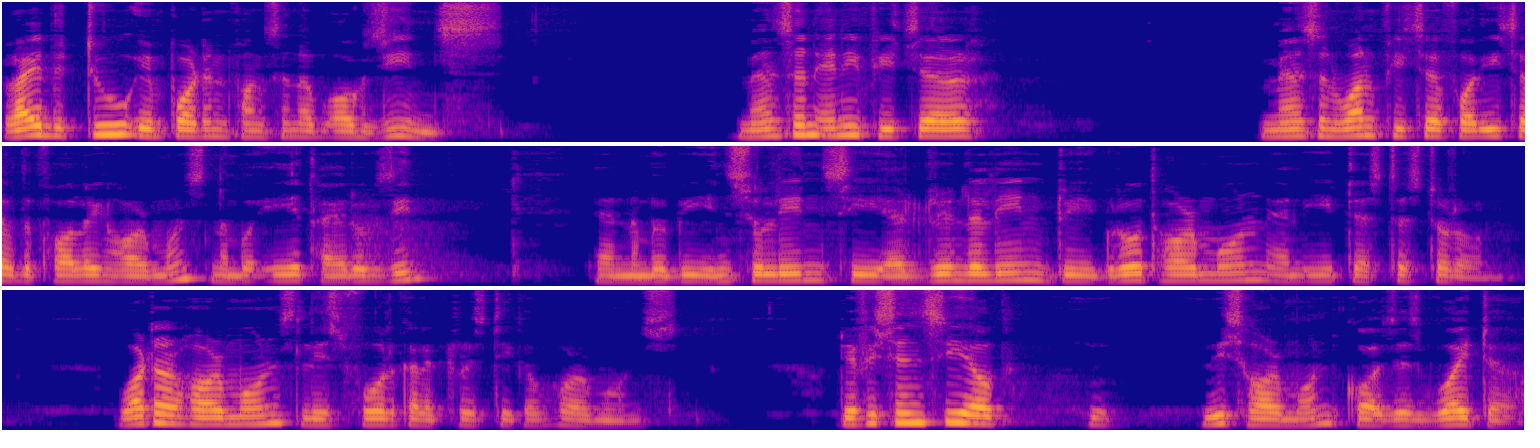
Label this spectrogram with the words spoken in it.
Write the two important functions of auxins. Mention any feature. Mention one feature for each of the following hormones. Number A, thyroxine. And number B, insulin. C, adrenaline. D, growth hormone. And E, testosterone. What are hormones? List four characteristics of hormones. Deficiency of which hormone causes goiter?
